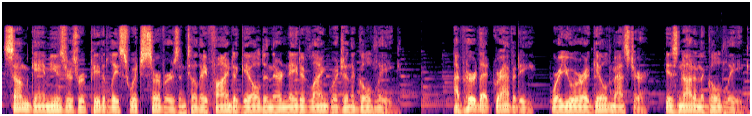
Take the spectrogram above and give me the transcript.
some game users repeatedly switch servers until they find a guild in their native language in the Gold League. I've heard that Gravity, where you are a guild master, is not in the Gold League.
